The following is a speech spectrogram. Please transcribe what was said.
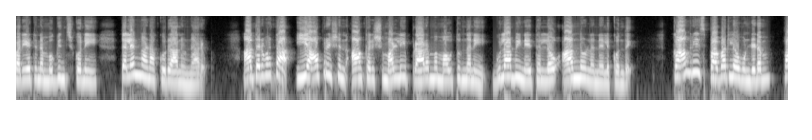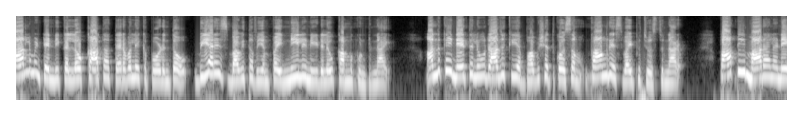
పర్యటన ముగించుకొని తెలంగాణకు రానున్నారు. ఆ తర్వాత ఈ ఆపరేషన్ ఆకర్ష్ మళ్ళీ ప్రారంభమవుతుందని గులాబీ నేతల్లో ఆందోళన నెలకొంది. కాంగ్రెస్ పవర్లో ఉండడం పార్లమెంట్ ఎన్నికల్లో ఖాతా తెరవలేకపోవడంతో బీఆర్ఎస్ భవితవ్యంపై నీలి నీడలు కమ్ముకుంటున్నాయి. అందుకే నేతలు రాజకీయ భవిష్యత్ కోసం కాంగ్రెస్ వైపు చూస్తున్నారు. పార్టీ మారాలనే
